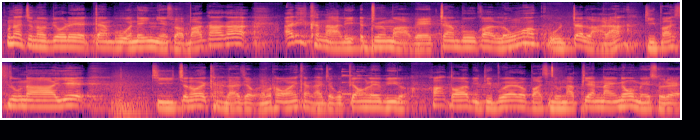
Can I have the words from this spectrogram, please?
ခုနကကျွန်တော်ပြောတဲ့တန်ဖိုအနှိမ့်မြင်ဆိုတာဘာကာကအဲ့ဒီခဏလေးအတွင်းမှာပဲတန်ဖိုကလုံးဝကိုတက်လာတာဒီဘာစီလိုနာရဲ့ ဒီဒီကျွန်တော်ရဲ့ခံစားချက်ပေါ့နော်ပထမပိုင်းခံစားချက်ကိုပြောင်းလဲပြီးတော့ဟာသွားပြီဒီပွဲကတော့ဘာစီလိုနာပြန်နိုင်တော့မယ်ဆိုတော့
